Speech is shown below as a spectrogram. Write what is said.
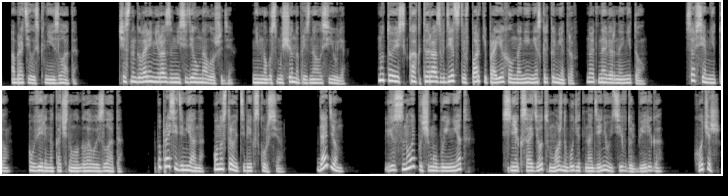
— обратилась к ней Злата. Честно говоря, ни разу не сидела на лошади. Немного смущенно призналась Юля. Ну, то есть, как-то раз в детстве в парке проехал на ней несколько метров, но это, наверное, не то. Совсем не то, уверенно качнула головой Злата. Попроси Демьяна, он устроит тебе экскурсию. Да, Дем? Весной почему бы и нет? Снег сойдет, можно будет на день уйти вдоль берега. Хочешь?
